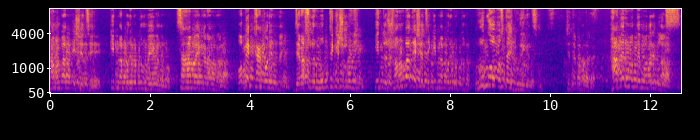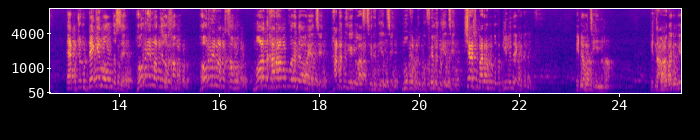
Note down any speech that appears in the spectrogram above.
সংবাদ এসেছে, কিবলা পরিবর্তন হয়ে গেল। অপেক্ষা করেন নাই যে রাসূলের মুখ থেকে শুনে নেই, কিন্তু সংবাদ এসেছে, কিবলা পরিবর্তন রুকু অবস্থায় ঘুরে গেছে। চিন্তা করা হাতের মধ্যে মদের গ্লাস। একজন ডেকে বলতেছে হরিমাতিল খামর হরিমাত খামর, মদ হারাম করে দেওয়া হয়েছে, হাতে থেকে গ্লাস ছেড়ে দিয়েছে, মুখের টুকু ফেলে দিয়েছে শেষবারের মতন গিলে দেখে নাই। এটা হচ্ছে ইমান। কিন্তু আমাদেরকে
